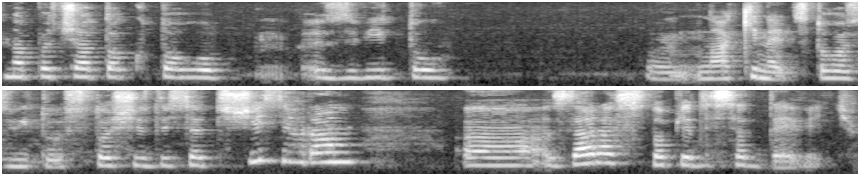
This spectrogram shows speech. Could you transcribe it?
на початок того звіту, е, на кінець того звіту 166 грам, зараз 159.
